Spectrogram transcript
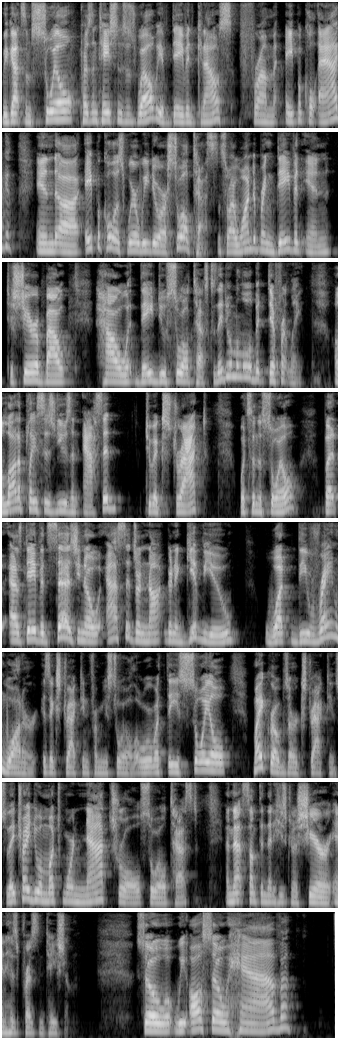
We've got some soil presentations as well. We have David Knaus from Apical Ag, and uh, Apical is where we do our soil tests. And so I wanted to bring David in to share about how they do soil tests because they do them a little bit differently. A lot of places use an acid to extract what's in the soil, but as David says, you know, acids are not going to give you what the rainwater is extracting from your soil or what the soil microbes are extracting. So they try to do a much more natural soil test, and that's something that he's going to share in his presentation. So we also have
